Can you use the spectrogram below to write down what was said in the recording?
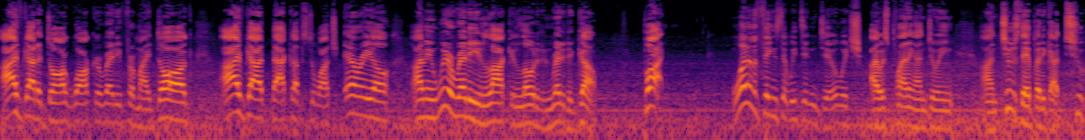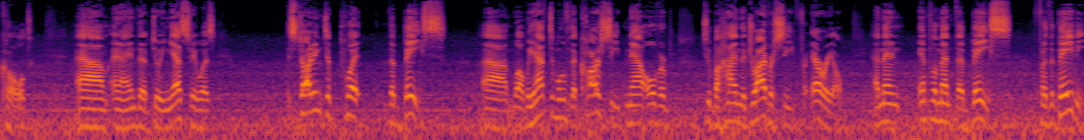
I've got a dog walker ready for my dog. I've got backups to watch Ariel. I mean, we're ready and locked and loaded and ready to go. But one of the things that we didn't do, which I was planning on doing on Tuesday, but it got too cold, um, and I ended up doing yesterday, was starting to put the base. Uh, well, we have to move the car seat now over to behind the driver's seat for Ariel, and then implement the base for the baby.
